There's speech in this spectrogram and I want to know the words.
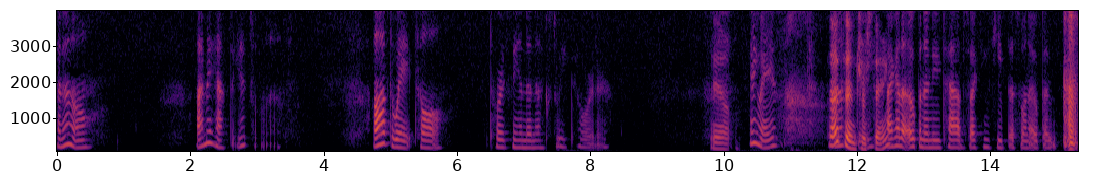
I know. I may have to get some of those. I'll have to wait till towards the end of next week to order. Yeah. Anyways, That's let's see. interesting. I gotta open a new tab so I can keep this one open.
